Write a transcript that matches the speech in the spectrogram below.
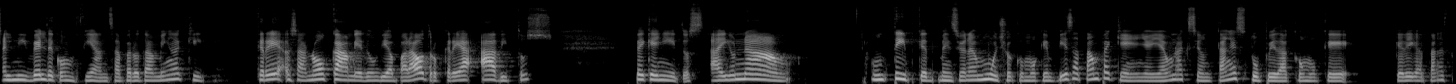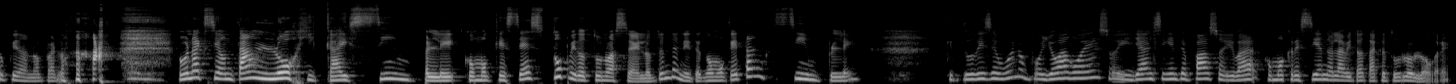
el nivel de confianza. Pero también aquí crea, o sea, no cambia de un día para otro, crea hábitos pequeñitos. Hay una, un tip que menciona mucho, como que empieza tan pequeño y hay una acción tan estúpida como que, que diga tan estúpida, no, perdón, una acción tan lógica y simple como que sea estúpido tú no hacerlo, ¿tú entendiste? Como que tan simple que tú dices, bueno, pues yo hago eso y ya el siguiente paso y va como creciendo el hábito hasta que tú lo logres.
